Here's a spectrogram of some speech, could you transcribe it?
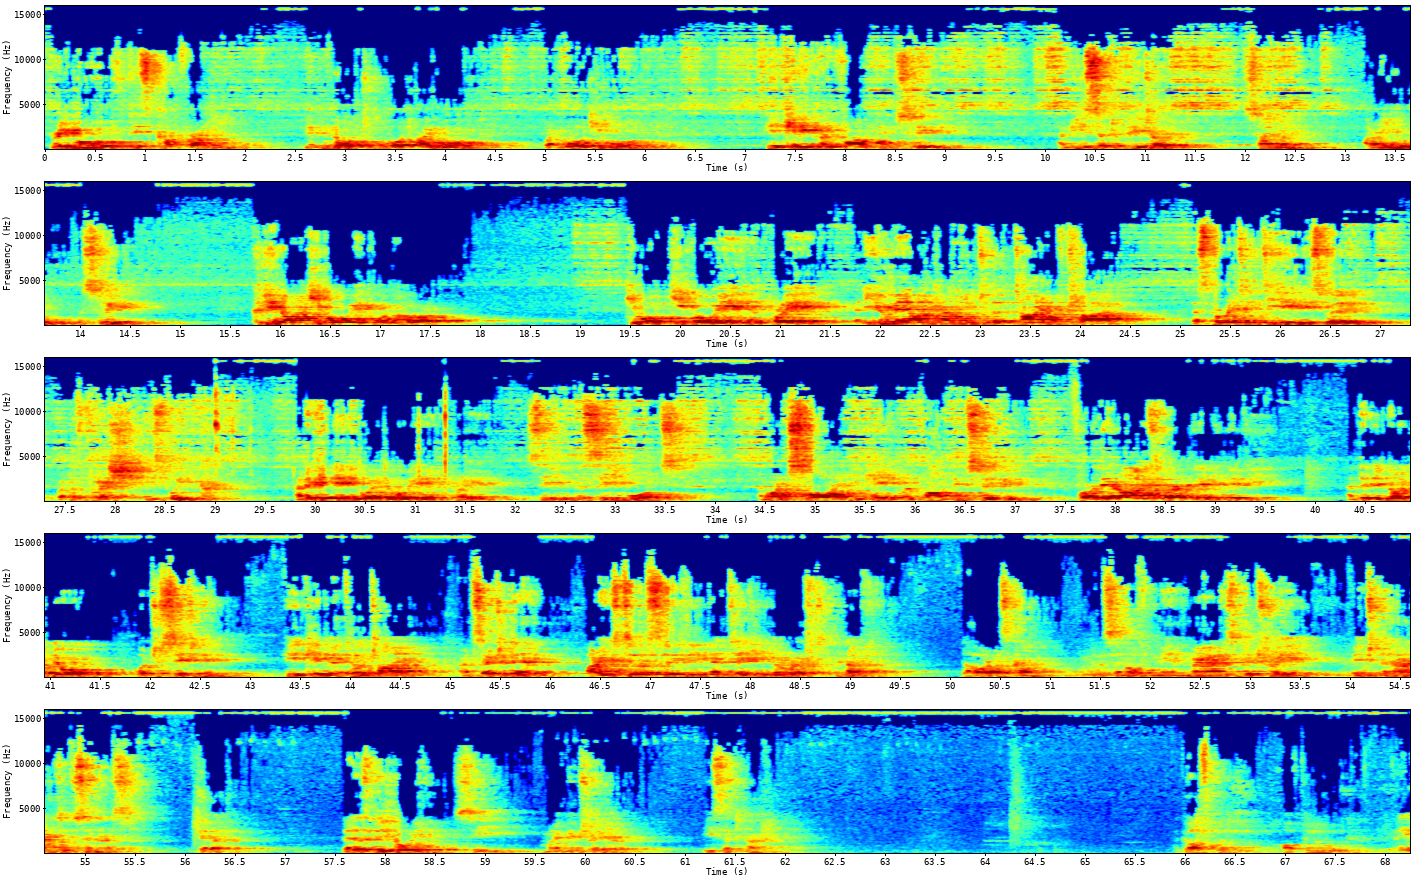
Remove this cup from me, yet not what I want, but what you want. He came and found him sleeping. And he said to Peter, Simon, are you asleep? Could you not keep awake one hour? He will keep awake and pray that you may not come into the time of trial. The spirit indeed is willing, but the flesh is weak. And again he went away and prayed, saying the same words. And once more he came and found him sleeping, for their eyes were very heavy, and they did not know what to say to him. He came a third time and said to them, Are you still sleeping and taking your rest? Enough. The hour has come. The Son of Man man is betrayed into the hands of sinners. Get up. Let us be going. See, my betrayer is at hand. The Gospel of the Lord. My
